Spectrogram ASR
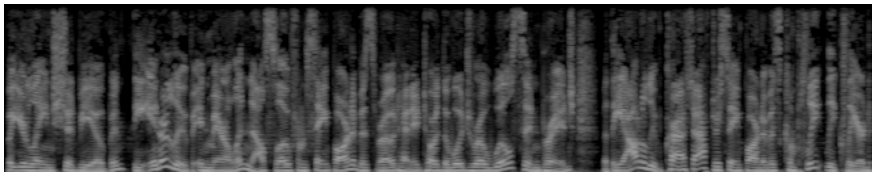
but your lane should be open. The inner loop in Maryland, now slow from St. Barnabas Road, headed toward the Woodrow Wilson Bridge, but the outer loop crash after St. Barnabas completely cleared,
